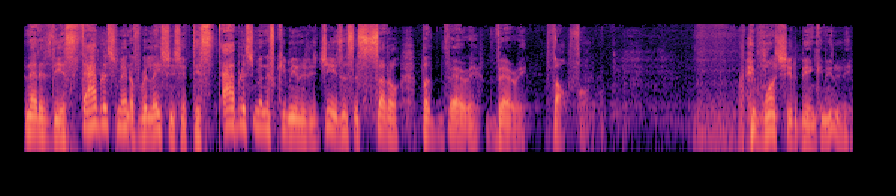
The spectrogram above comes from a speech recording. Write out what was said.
and that is the establishment of relationship, the establishment of community. Jesus is subtle, but very, very thoughtful. He wants you to be in community.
